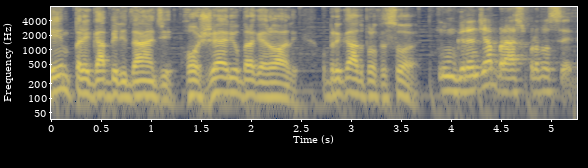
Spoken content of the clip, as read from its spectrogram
empregabilidade, Rogério Bragueroli. Obrigado, professor. Um grande abraço para você.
